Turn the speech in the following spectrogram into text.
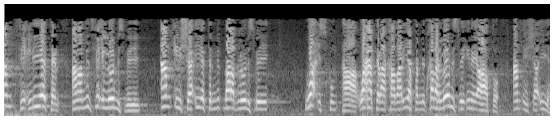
am ficliyatan ama mid ficil loo nisbeeyey am inshaa'iyatan mid dalab loo nisbeeyey. Wa isku waxaa tiraa khabariyatan mid khabar loo nisbeeyey inay ahaato am inshaa'iya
